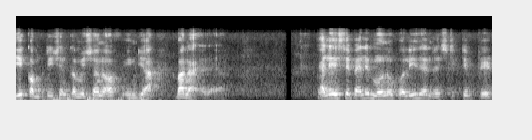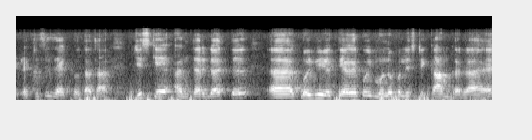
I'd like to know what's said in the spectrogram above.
ये कंपटीशन कमीशन ऑफ़ इंडिया बनाया गया। पहले, इससे पहले monopolies and restrictive trade practices act होता था, जिसके अंतर्गत कोई भी व्यक्ति अगर कोई मोनोपोलिस्टिक काम कर रहा है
